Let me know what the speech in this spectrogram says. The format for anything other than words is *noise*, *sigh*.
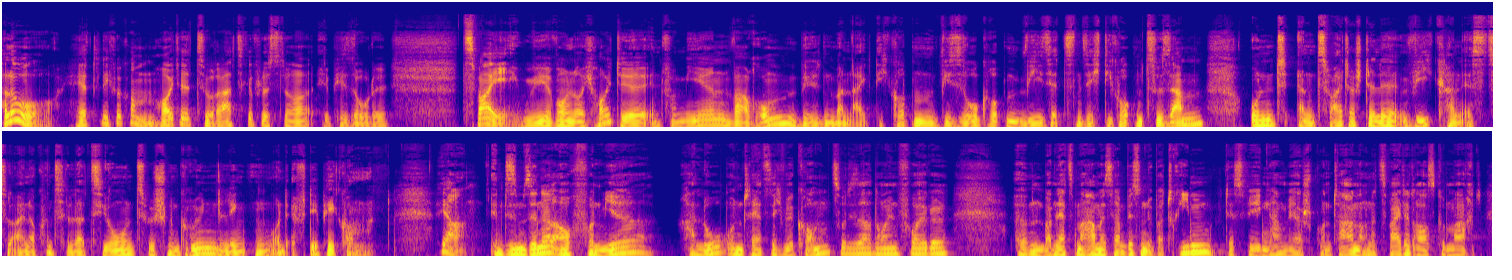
Hallo, herzlich willkommen heute zu Ratsgeflüster Episode 2. Wir wollen euch heute informieren, warum bilden man eigentlich Gruppen, wieso Gruppen, wie setzen sich die Gruppen zusammen und an zweiter Stelle, wie kann es zu einer Konstellation zwischen Grünen, Linken und FDP kommen. Ja, in diesem Sinne auch von mir Hallo und herzlich willkommen zu dieser neuen Folge. Ähm, beim letzten Mal haben wir es ja ein bisschen übertrieben, deswegen haben wir ja spontan noch eine zweite draus gemacht.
